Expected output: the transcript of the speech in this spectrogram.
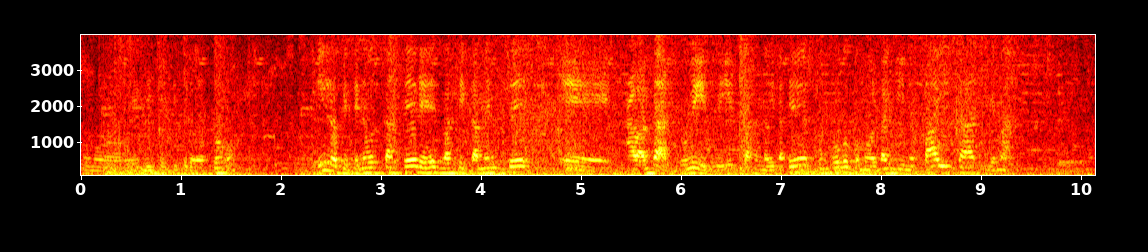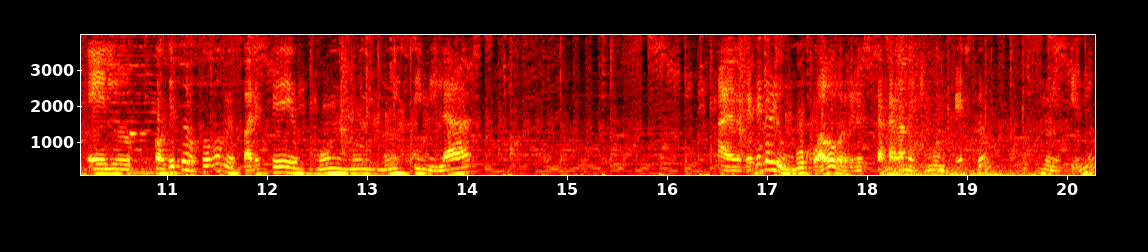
como dice el título del juego. Y lo que tenemos que hacer es básicamente eh, avanzar, subir, ir pasando habitaciones, un poco como el Binding of Isaac y demás. El concepto del juego me parece muy, muy, muy similar. A ver, me parece que hay un bug o algo porque no se está cargando ningún texto. No lo entiendo.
